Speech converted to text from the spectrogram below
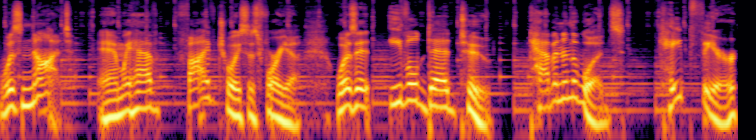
was not? And we have five choices for you. Was it Evil Dead 2, Cabin in the Woods, Cape Fear,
